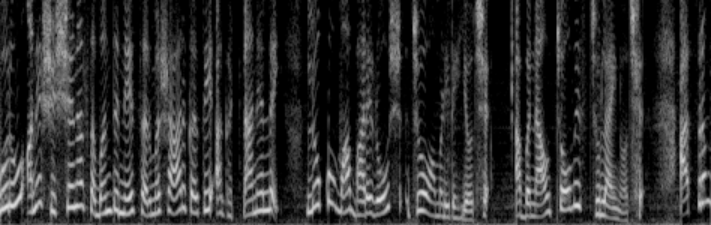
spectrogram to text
ગુરુ અને શિષ્યના સંબંધને શર્મસાર કરતી આ ઘટનાને લઈ લોકોમાં ભારે રોષ જોવા મળી રહ્યો છે. આ બનાવ ચોવીસ જુલાઈનો છે. આશ્રમ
